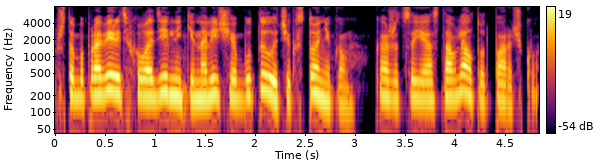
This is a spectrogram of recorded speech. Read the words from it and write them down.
чтобы проверить в холодильнике наличие бутылочек с тоником. Кажется, я оставлял тут парочку.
